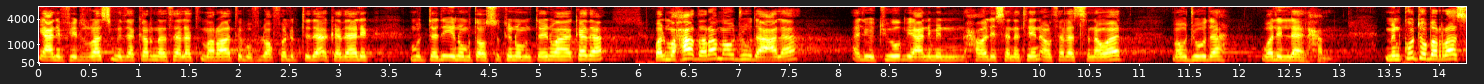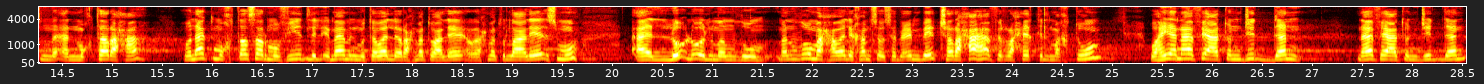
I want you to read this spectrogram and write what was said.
يعني في الرسم ذكرنا ثلاث مراتب وفي الوقف والابتداء كذلك مبتدئين ومتوسطين ومنتهين وهكذا. والمحاضرة موجودة على اليوتيوب يعني من حوالي سنتين أو ثلاث سنوات موجودة ولله الحمد. من كتب الرسم المقترحة هناك مختصر مفيد للإمام المتولي رحمة, عليه رحمة الله عليه اسمه اللؤلؤ المنظوم. منظومة حوالي 75 بيت شرحها في الرحيق المختوم وهي نافعة جدا نافعة جدا.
